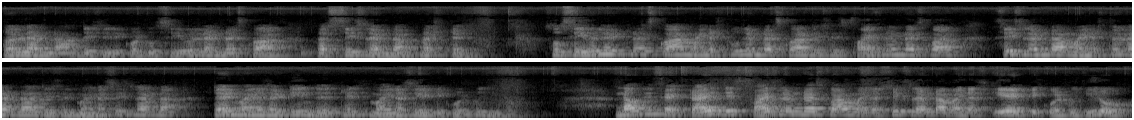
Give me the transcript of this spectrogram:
12 lambda this is equal to 7 lambda square plus 6 lambda plus 10. So 7 lambda square minus 2 lambda square this is 5 lambda square 6 lambda minus 12 lambda this is minus 6 lambda 10 minus 18 that is minus 8 equal to 0. Now we factorize this 5 lambda square minus 6 lambda minus 8 equal to 0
